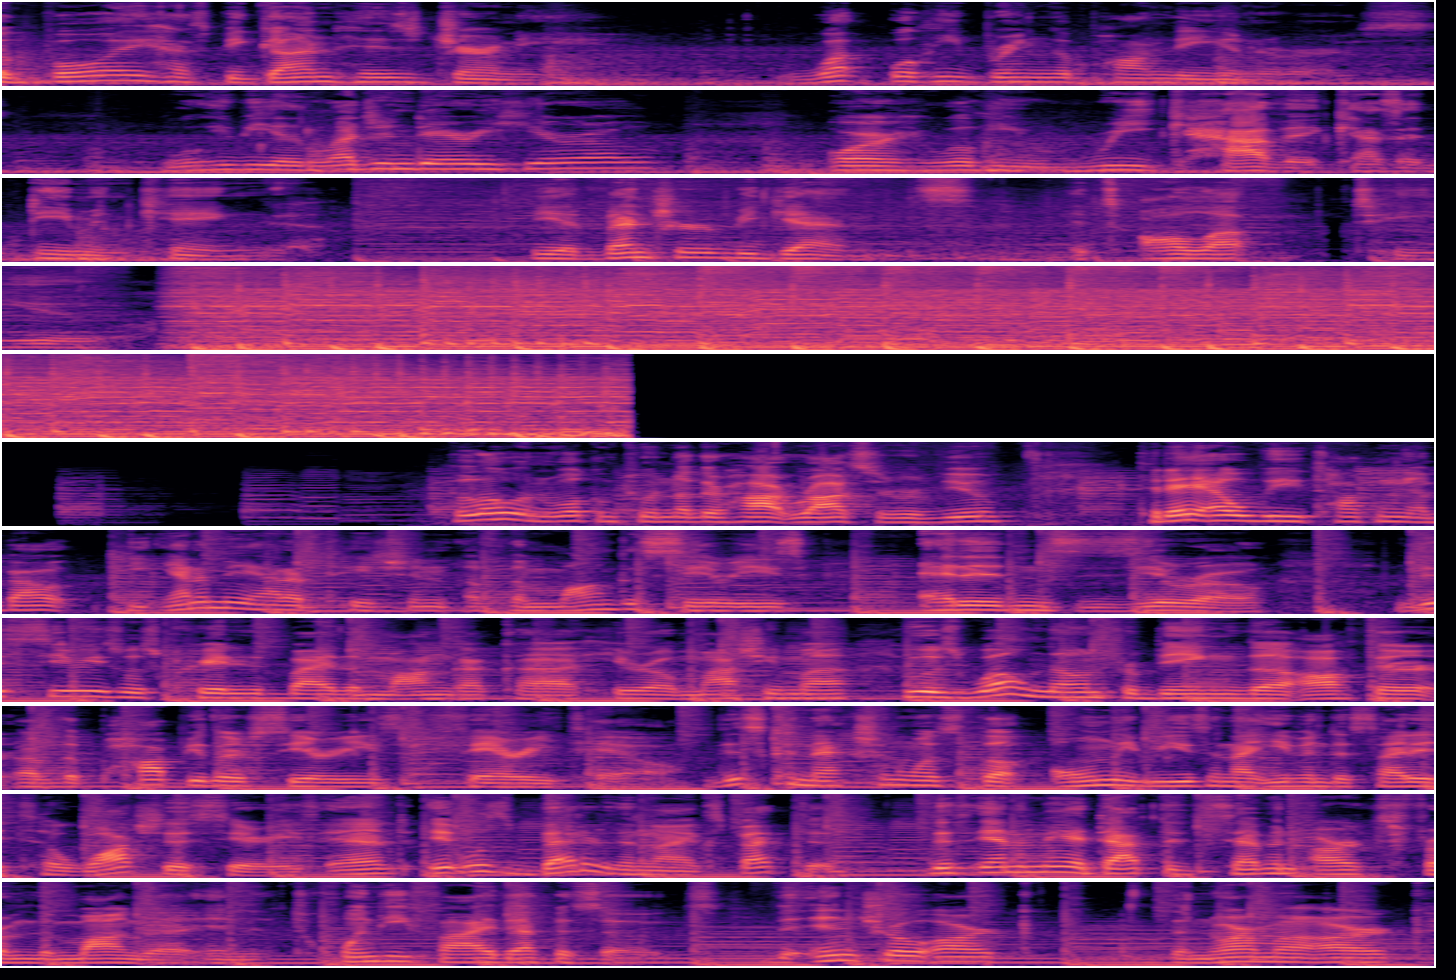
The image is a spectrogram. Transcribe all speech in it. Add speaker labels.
Speaker 1: The boy has begun his journey. What will he bring upon the universe? Will he be a legendary hero? Or will he wreak havoc as a demon king? The adventure begins. It's all up to you. Hello and welcome to another Hot Roster review. Today I will be talking about the anime adaptation of the manga series Eden's Zero. This series was created by the mangaka Hiro Mashima, who is well known for being the author of the popular series Fairy Tail. This connection was the only reason I even decided to watch this series, and it was better than I expected. This anime adapted 7 arcs from the manga in 25 episodes. The intro arc, the Norma arc,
